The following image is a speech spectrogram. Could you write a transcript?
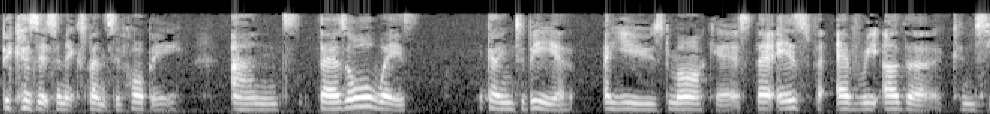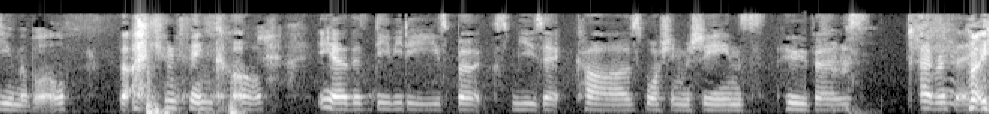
because it's an expensive hobby, and there's always going to be a, a used market. There is for every other consumable that I can think of. You know, there's DVDs, books, music, cars, washing machines, Hoovers, Everything.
